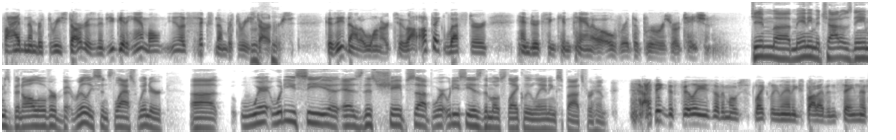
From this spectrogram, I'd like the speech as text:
five number three starters, and if you get Hamel, you know, that's six number three mm-hmm. starters because he's not a one or two. I'll, I'll take Lester, Hendricks, and Quintana over the Brewers rotation. Jim uh, Manny Machado's name's been all over, but really since last winter. Uh, where what do you see uh, as this shapes up? Where, what do you see as the most likely landing spots for him? I think the Phillies are the most likely landing spot. I've been saying this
